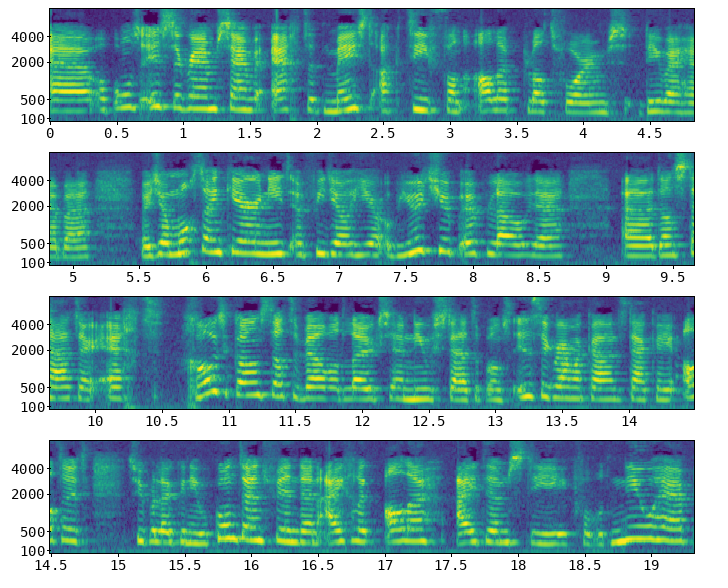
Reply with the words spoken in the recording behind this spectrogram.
Uh, op ons Instagram zijn we echt het meest actief van alle platforms die wij hebben. Weet je, mochten we een keer niet een video hier op YouTube uploaden, uh, dan staat er echt grote kans dat er wel wat leuks en nieuws staat op ons Instagram account. Dus daar kun je altijd super leuke nieuwe content vinden. En eigenlijk alle items die ik bijvoorbeeld nieuw heb.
